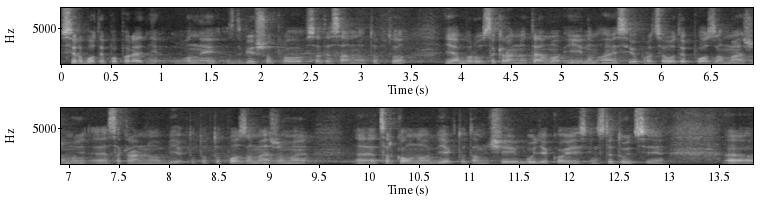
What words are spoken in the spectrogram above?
всі роботи попередні, вони здебільшого про все те саме. Тобто я беру сакральну тему і намагаюся її опрацьовувати поза межами е, сакрального об'єкту, тобто поза межами е, церковного об'єкту там, чи будь-якої інституції. Е,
